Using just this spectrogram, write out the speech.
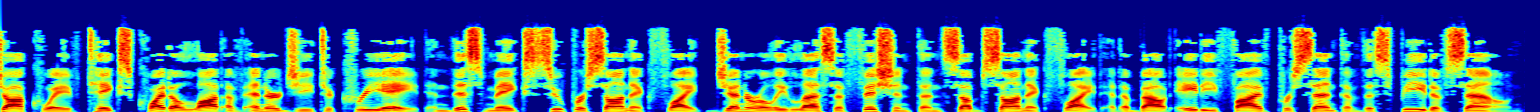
shockwave takes quite a lot of energy to create and this makes supersonic flight generally less efficient than subsonic flight at about 85% of the speed of sound.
